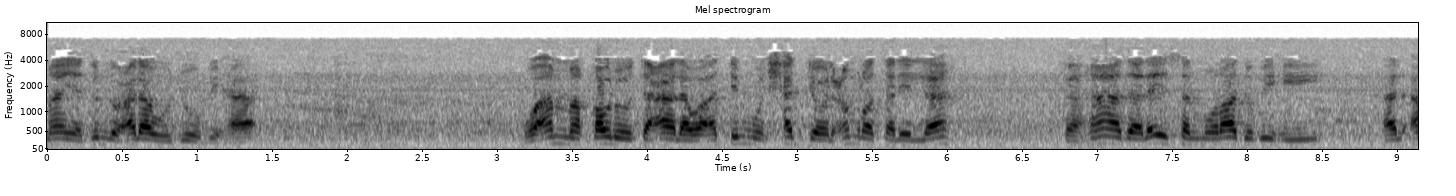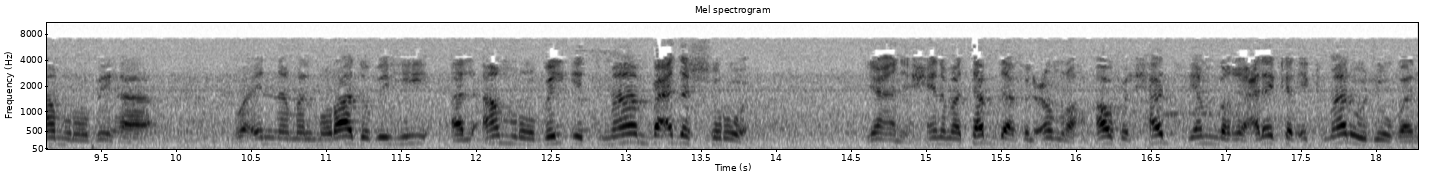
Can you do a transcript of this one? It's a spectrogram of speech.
ما يدل على وجوبها. وأما قوله تعالى وأتموا الحج والعمرة لله فهذا ليس المراد به الأمر بها وإنما المراد به الأمر بالإتمام بعد الشروع. يعني حينما تبدأ في العمرة أو في الحج ينبغي عليك الإكمال وجوبا.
